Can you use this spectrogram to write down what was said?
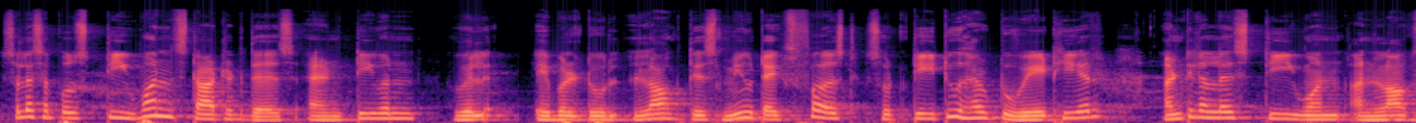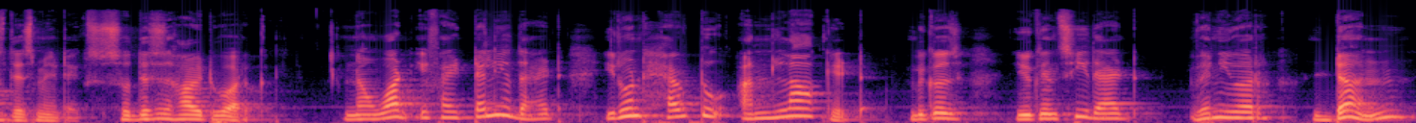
So let's suppose T1 started this and T1 will able to lock this mutex first. So T2 have to wait here until unless T1 unlocks this mutex. So this is how it work. Now what if I tell you that you don't have to unlock it because you can see that when you are done,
